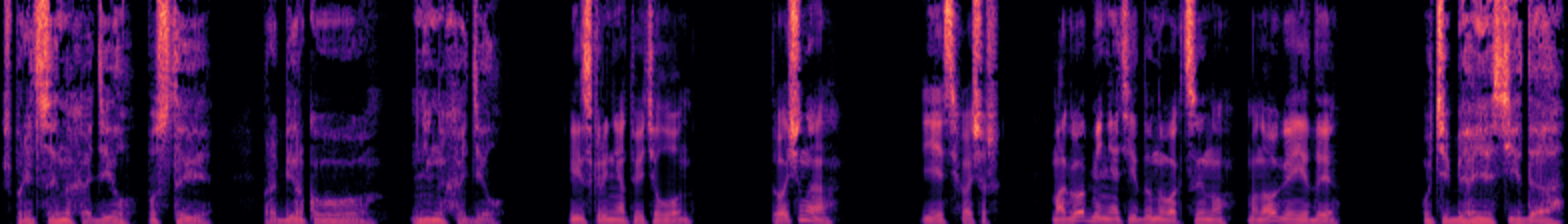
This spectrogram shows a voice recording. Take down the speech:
«Шприцы находил, пустые. Пробирку не находил», — искренне ответил он. «Точно? Есть хочешь? Могу обменять еду на вакцину. Много еды». «У тебя есть еда?»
